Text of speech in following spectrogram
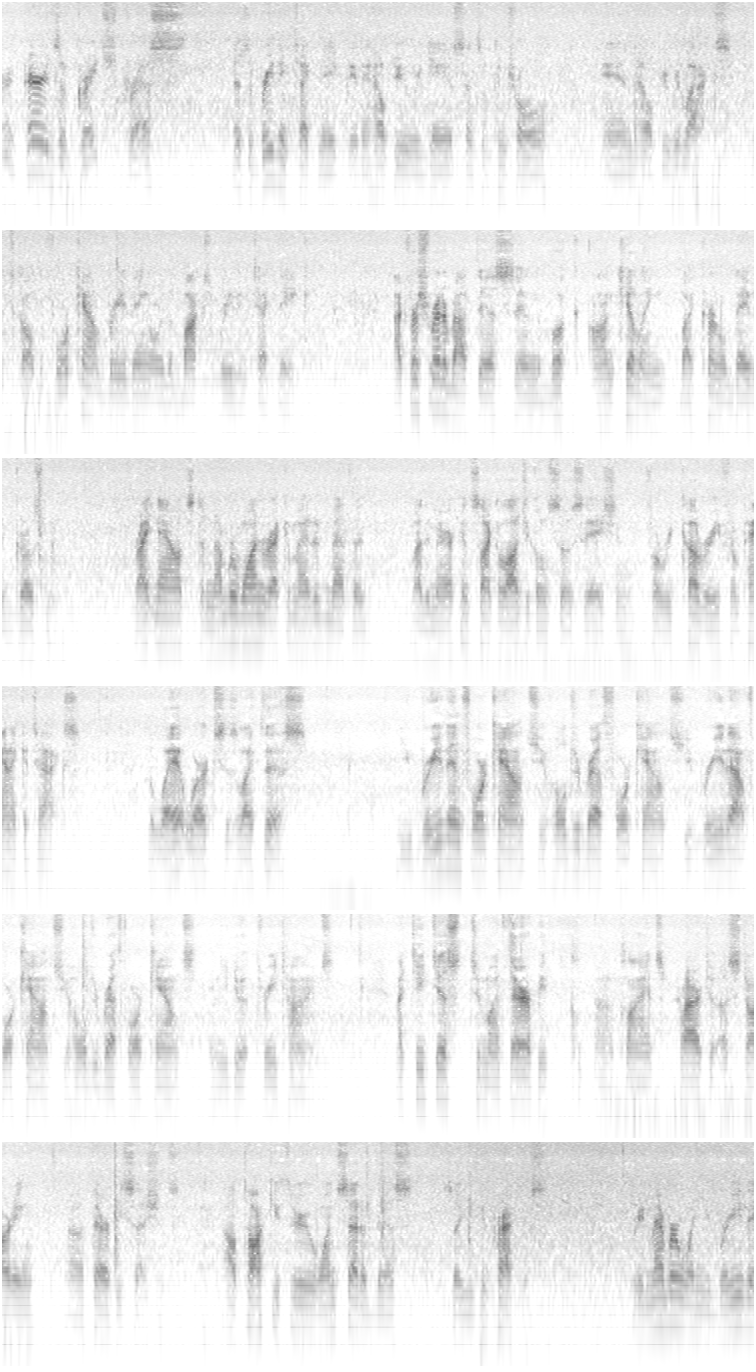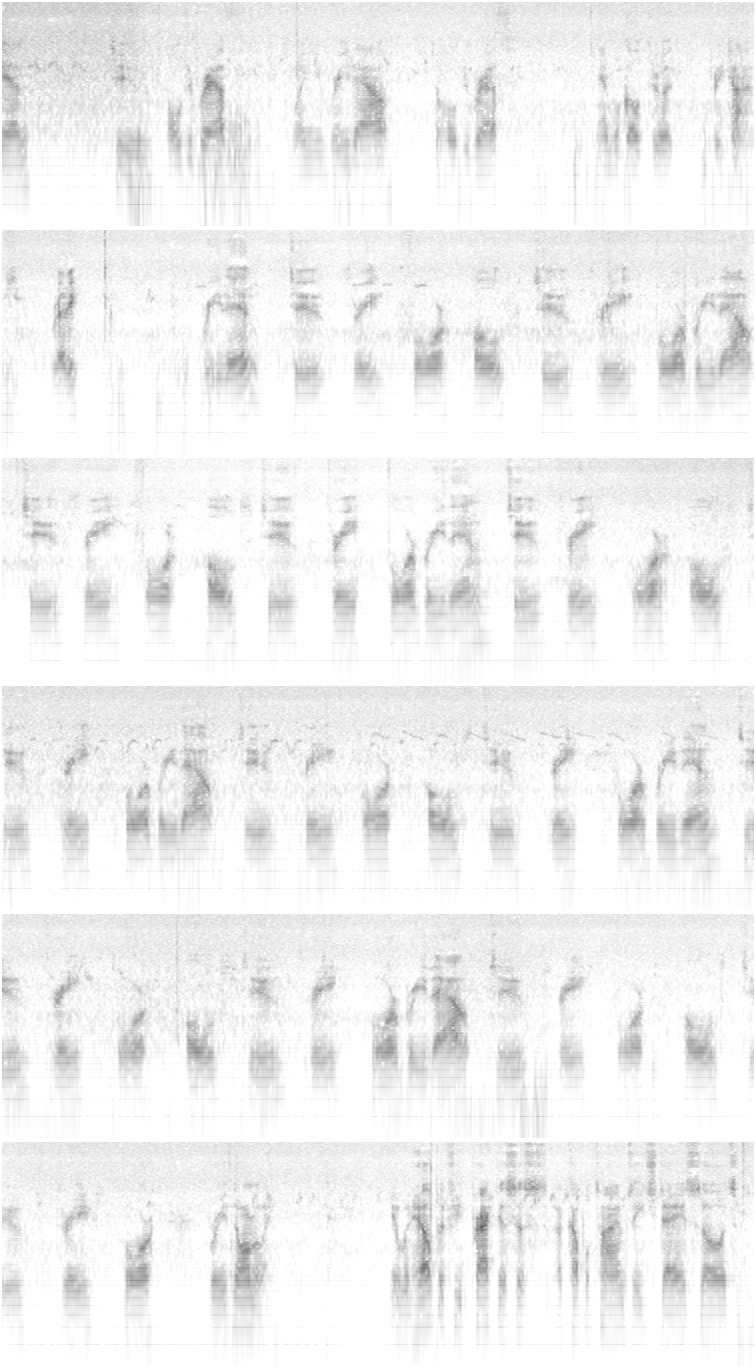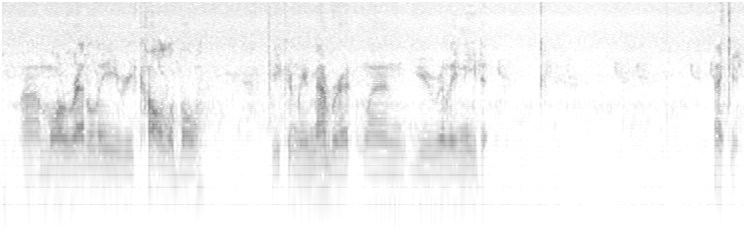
During periods of great stress, there's a breathing technique that can help you regain a sense of control and help you relax. It's called the four count breathing or the box breathing technique. I first read about this in the book On Killing by Colonel David Grossman. Right now it's the number one recommended method by the American Psychological Association for recovery from panic attacks. The way it works is like this. You breathe in four counts, you hold your breath four counts, you breathe out four counts, you hold your breath four counts, and you do it three times. I teach this to my therapy uh, clients prior to us starting uh, therapy sessions. I'll talk you through one set of this so you can practice. Remember when you breathe in to hold your breath, when you breathe out to hold your breath, and we'll go through it three times. Ready? Breathe in, two, three, four, hold, two, three, four, breathe out, two, three, four, hold, two, three, four, breathe in, two, three, four, hold, two, three, four, breathe out, two, three, four, hold, two, three, four, breathe in, two, three, four, hold, two, three, four, breathe out, two, three, four, hold, two, three, four, breathe normally. It would help if you practice this a couple times each day so it's uh, more readily recallable. You can remember it when you really need it. Thank you.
